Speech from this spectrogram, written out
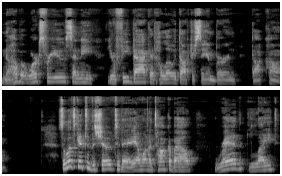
you know hope it works for you. Send me your feedback at hello at drsamberne.com. So let's get to the show today. I want to talk about red light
